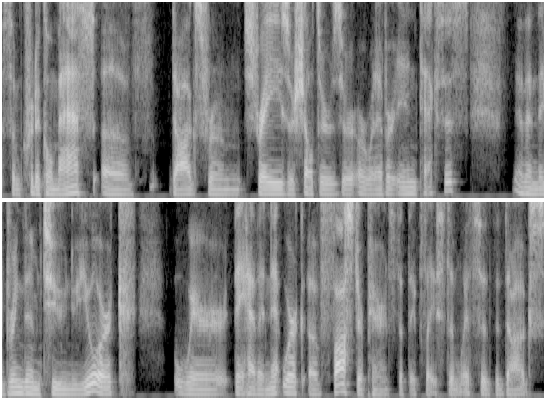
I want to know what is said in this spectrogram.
some critical mass of dogs from strays or shelters or, or whatever in Texas. And then they bring them to New York, where they have a network of foster parents that they place them with. So the dogs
